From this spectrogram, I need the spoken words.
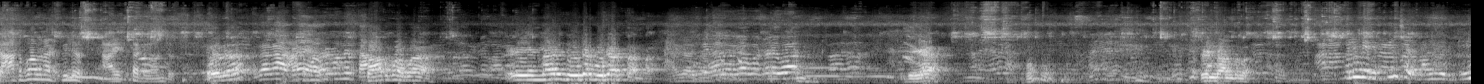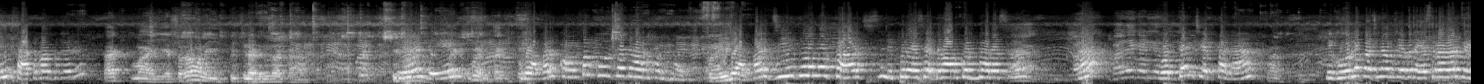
తాతబాబు నాడు పిలు. ఇస్తాడు వండు ఎవరు? బాబు బాబా ఏ రెండు వందలు. మా ఇసరా మనం ఇప్పించినాడు ఇందాక. ఎవరు కొంపలు కూర్చేద్దాం అనుకుంటున్నారు? ఎవరి జీవితంలో కాల్చి నిప్పులు వేసేద్దాం అనుకుంటున్నారు అసలు? వద్దని చెప్పానా? నీకు ఊర్లోకి వచ్చినప్పుడు చెప్పాను ఏసరా గారు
